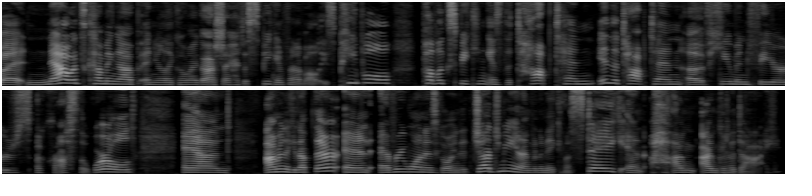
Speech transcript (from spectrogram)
But now it's coming up, and you're like, oh my gosh, I have to speak in front of all these people. Public speaking is the top 10, in the top 10 of human fears across the world. And I'm going to get up there, and everyone is going to judge me, and I'm going to make a mistake, and ah, I'm, I'm going to die.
